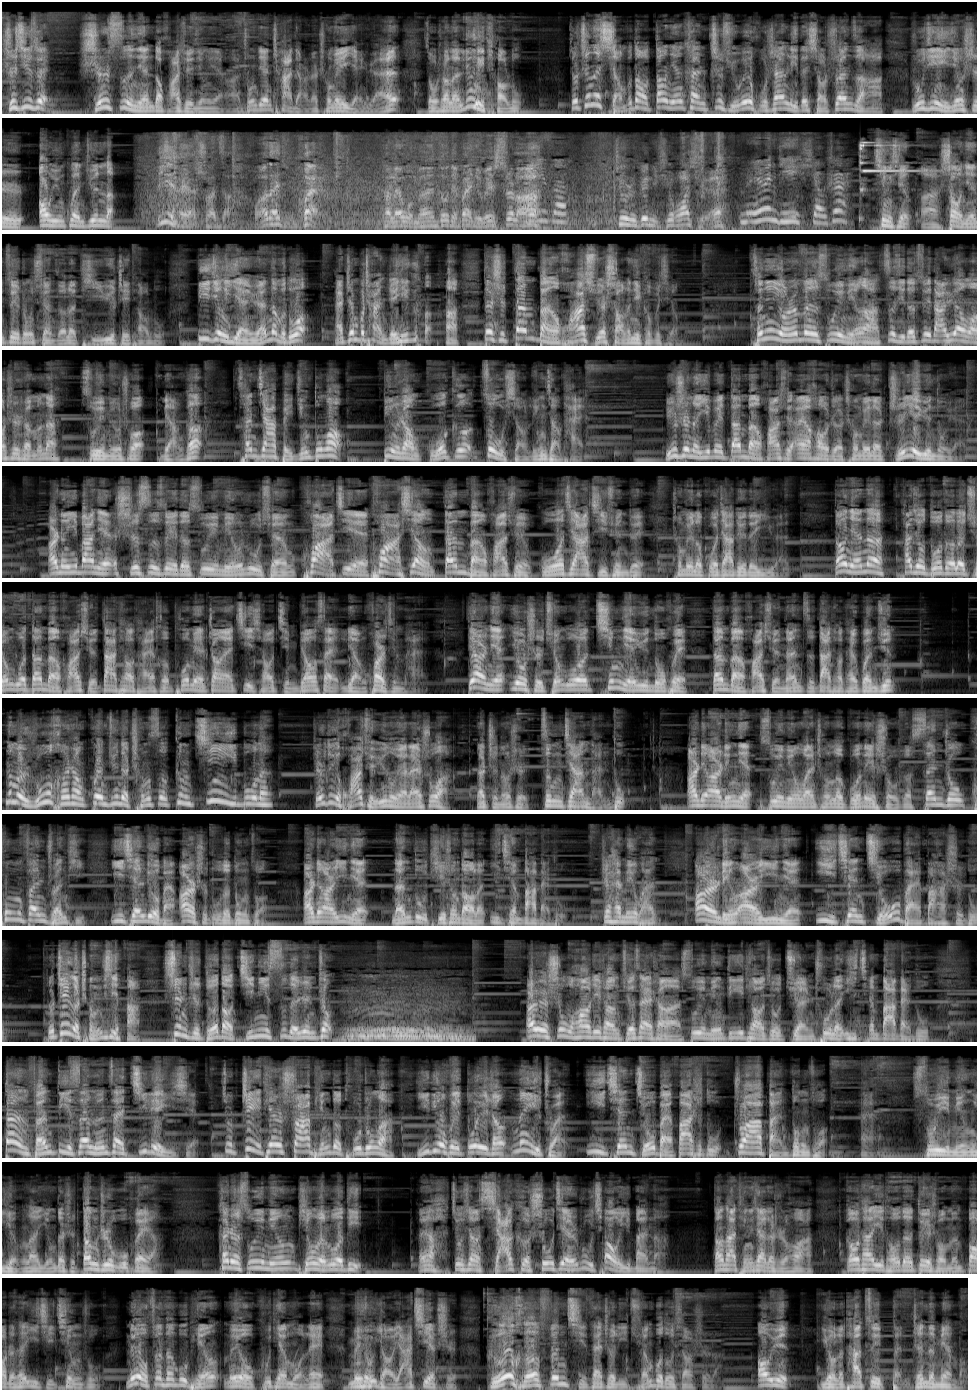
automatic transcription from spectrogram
十七岁，十四年的滑雪经验啊，中间差点的成为演员，走上了另一条路。就真的想不到，当年看《智取威虎山》里的小栓子啊，如今已经是奥运冠军了。厉害呀，栓子，滑的还挺快。看来我们都得拜你为师了啊！意思就是跟你学滑雪。没问题，小事儿。庆幸啊，少年最终选择了体育这条路。毕竟演员那么多，还真不差你这一个啊。但是单板滑雪少了你可不行。曾经有人问苏翊鸣啊，自己的最大愿望是什么呢？苏翊鸣说两个：参加北京冬奥，并让国歌奏响领奖台。于是呢，一位单板滑雪爱好者成为了职业运动员。二零一八年，十四岁的苏翊鸣入选跨界跨项单板滑雪国家集训队，成为了国家队的一员。当年呢，他就夺得了全国单板滑雪大跳台和坡面障碍技巧锦标赛两块金牌。第二年，又是全国青年运动会单板滑雪男子大跳台冠军。那么，如何让冠军的成色更进一步呢？其实，对滑雪运动员来说啊，那只能是增加难度。二零二零年，苏翊鸣完成了国内首个三周空翻转体一千六百二十度的动作。二零二一年，难度提升到了一千八百度。这还没完，二零二一年一千九百八十度，就这个成绩哈，甚至得到吉尼斯的认证。二月十五号这场决赛上啊，苏翊鸣第一跳就卷出了一千八百度。但凡第三轮再激烈一些，就这天刷屏的途中啊，一定会多一张内转一千九百八十度抓板动作。哎，苏翊鸣赢了，赢的是当之无愧啊！看着苏翊鸣平稳落地，哎呀，就像侠客收剑入鞘一般呐。当他停下的时候啊，高他一头的对手们抱着他一起庆祝，没有愤愤不平，没有哭天抹泪，没有咬牙切齿，隔阂分歧在这里全部都消失了。奥运有了它最本真的面貌。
